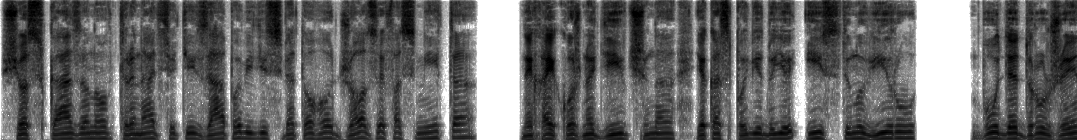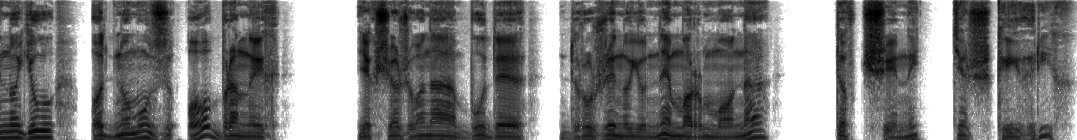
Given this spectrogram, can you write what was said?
Що сказано в тринадцятій заповіді святого Джозефа Сміта, нехай кожна дівчина, яка сповідує істину віру, буде дружиною одному з обраних, Якщо ж вона буде дружиною не мормона, то вчинить тяжкий гріх.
